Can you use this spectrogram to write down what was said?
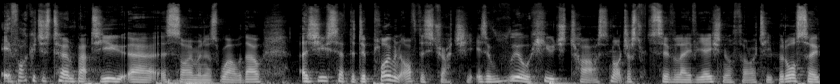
if I could just turn back to you, uh, Simon, as well. Now, as you said, the deployment of this strategy is a real huge task, not just Civil Aviation Authority, but also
